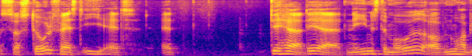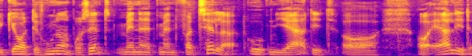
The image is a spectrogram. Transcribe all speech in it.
så stålfast i, at, at det her det er den eneste måde, og nu har vi gjort det 100%, men at man fortæller åbenhjertigt og, og ærligt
